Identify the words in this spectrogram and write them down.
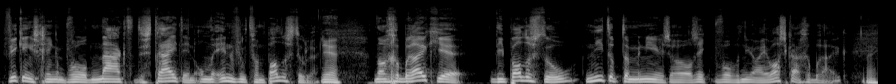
Vikings gingen bijvoorbeeld naakt de strijd in onder invloed van paddenstoelen Ja. dan gebruik je die paddenstoel niet op de manier zoals ik bijvoorbeeld nu ayahuasca gebruik. Nee.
